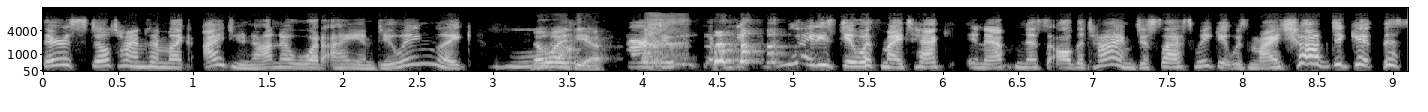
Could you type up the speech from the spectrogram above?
There is still times I'm like, I do not know what I am doing. Like, no idea. you ladies deal with my tech ineptness all the time. Just last week, it was my job to get this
